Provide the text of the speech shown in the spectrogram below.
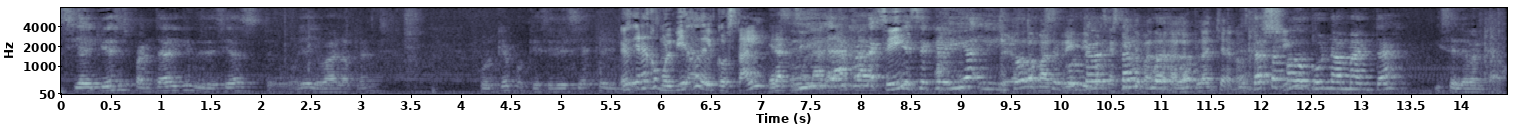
si querías espantar a alguien, le decías, te voy a llevar a la plancha. ¿Por qué? Porque se decía que... ¿Era como el viejo del costal? Era como Sí, la granja. ¿sí? que se creía y Pero todo lo que se creepy contaba porque es que aquí está a el la plancha, ¿no? Está Sí. tapado con una manta y se levantaba.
